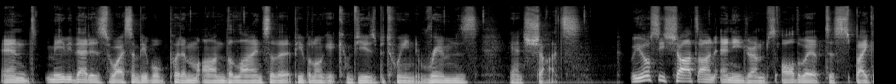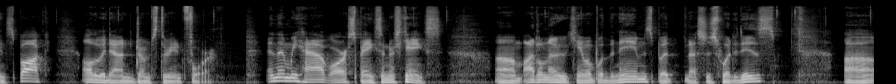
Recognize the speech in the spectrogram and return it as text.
And maybe that is why some people put them on the line so that people don't get confused between rims and shots. But you'll see shots on any drums, all the way up to spike and spock, all the way down to drums three and four. And then we have our spanks and our skanks. Um, I don't know who came up with the names, but that's just what it is. Uh,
